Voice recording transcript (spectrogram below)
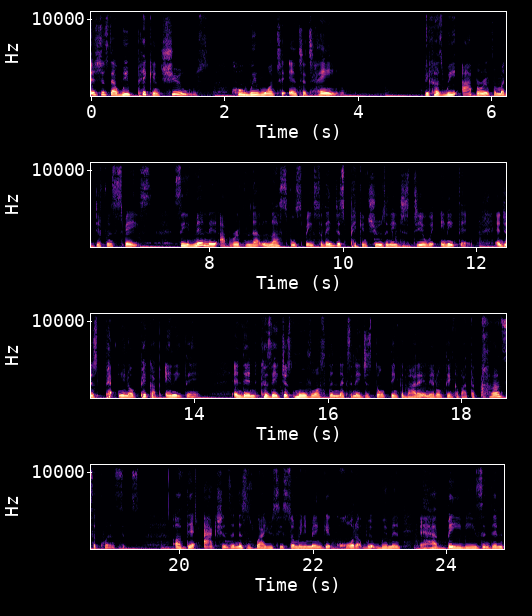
It's just that we pick and choose who we want to entertain because we operate from a different space. See, men they operate from that lustful space, so they just pick and choose and they just deal with anything and just you know pick up anything and then because they just move on to the next and they just don't think about it and they don't think about the consequences of their actions. And this is why you see so many men get caught up with women and have babies and then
